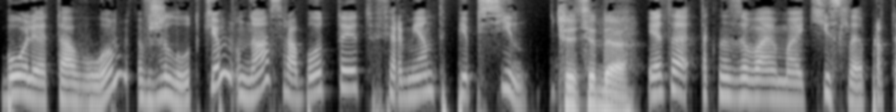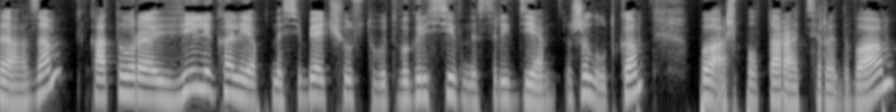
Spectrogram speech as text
Более того, в желудке у нас работает фермент пепсин. Кстати, да. Это так называемая кислая протеаза, которая великолепно себя чувствует в агрессивной среде желудка, pH 1,5-2.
